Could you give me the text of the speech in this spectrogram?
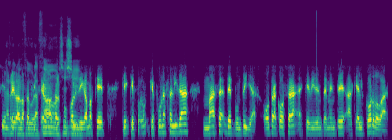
siempre iban los aficionados al fútbol sí, y digamos que, que, que, fue, que fue una salida más de puntillas. Otra cosa es que evidentemente aquel Córdoba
